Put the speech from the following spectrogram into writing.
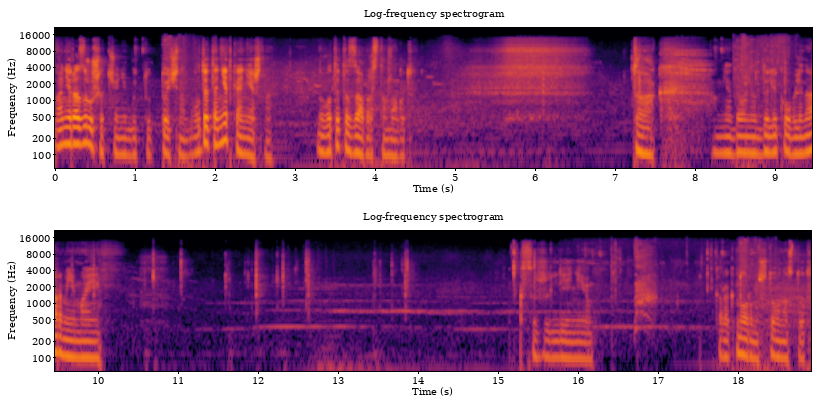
Но они разрушат что-нибудь тут точно. Вот это нет, конечно. Но вот это запросто могут. Так. У меня довольно далеко, блин, армии мои. К сожалению. Каракнорн, что у нас тут?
